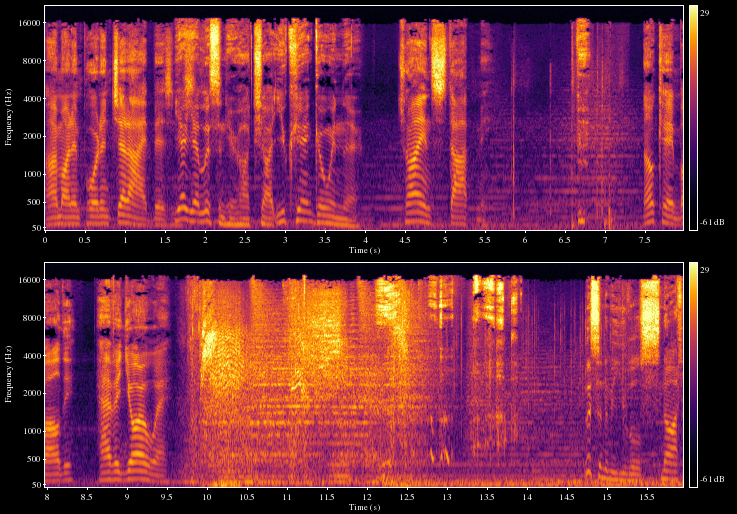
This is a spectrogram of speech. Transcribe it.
I'm on important Jedi business. Yeah, yeah, listen here, Hotshot. You can't go in there. Try and stop me. okay, Baldy. Have it your way. Listen to me, you little snot.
